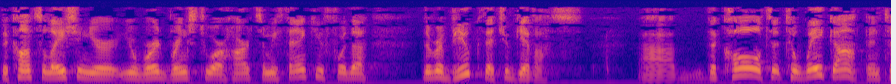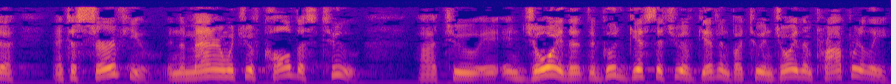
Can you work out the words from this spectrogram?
the consolation your, your word brings to our hearts, and we thank you for the, the rebuke that you give us. Uh, the call to, to wake up and to, and to serve you in the manner in which you have called us to. Uh, to enjoy the, the good gifts that you have given, but to enjoy them properly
